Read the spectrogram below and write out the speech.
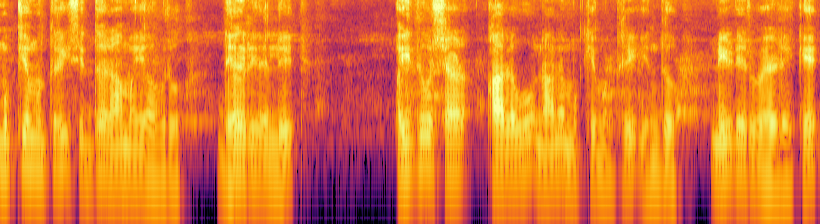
ಮುಖ್ಯಮಂತ್ರಿ ಸಿದ್ದರಾಮಯ್ಯ ಅವರು ದೆಹಲಿಯಲ್ಲಿ ಐದು ವರ್ಷ ಕಾಲವೂ ನಾನೇ ಮುಖ್ಯಮಂತ್ರಿ ಎಂದು ನೀಡಿರುವ ಹೇಳಿಕೆ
